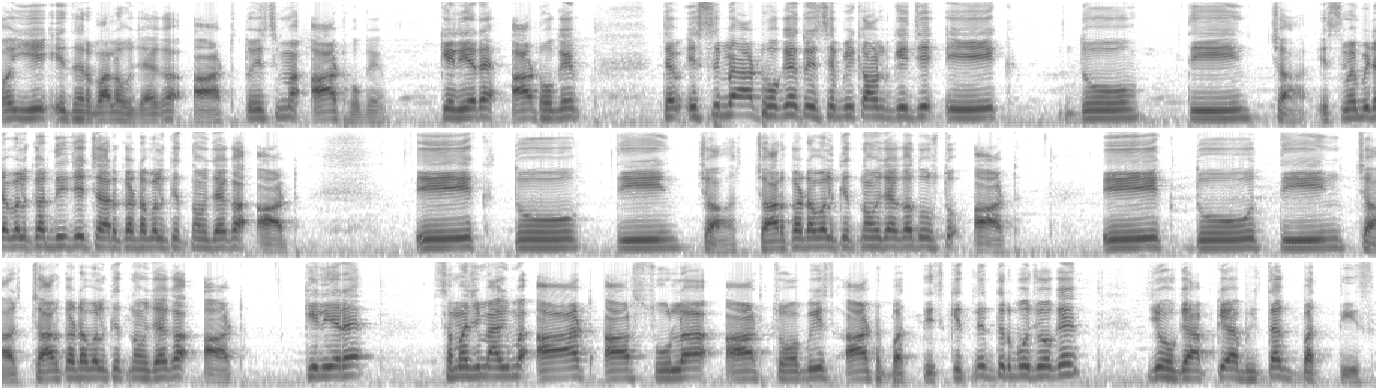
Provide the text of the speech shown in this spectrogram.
और ये इधर वाला हो जाएगा आठ तो इसमें आठ हो गए, क्लियर है? आठ हो गए। जब इसमें आठ हो गए तो इसे भी काउंट कीजिए, एक, दो, तीन, चार, इसमें भी डबल कर दीजिए, चार का डबल कितना हो जाएगा आठ, एक, दो तीन, चार। चार का डबल कितना हो जाएगा दोस्तों? आठ। एक, दो, तीन, चार। चार का डबल कितना हो जाएगा? आठ। क्लियर है? समझ में आ गया? आठ आठ, सोलह, आठ, चौबीस, आठ, बत्तीस। कितने त्रिभुज हो गए? ये हो गया आपके अभी तक बत्तीस।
